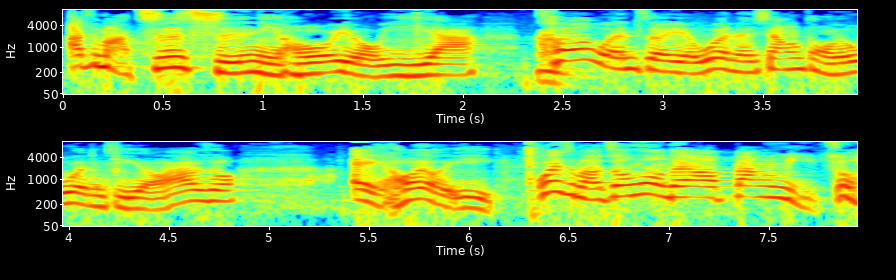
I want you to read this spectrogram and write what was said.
阿德玛支持你侯友谊呀、柯文哲也问了相同的问题哦，他就说。哎，侯友谊，为什么中共都要帮你做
